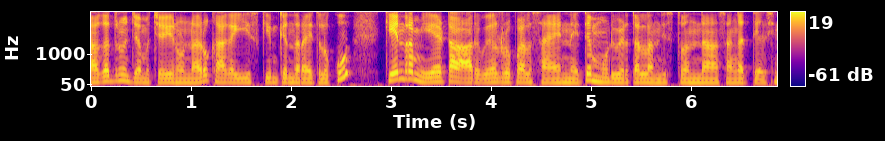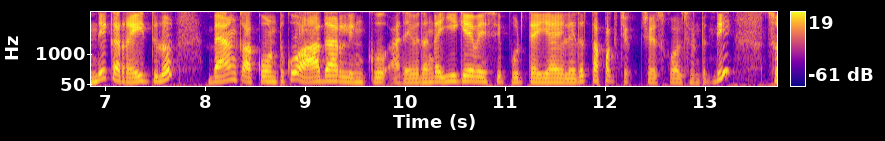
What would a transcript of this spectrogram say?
నగదును జమ చేయనున్నారు. కాగా ఈ స్కీమ్ కింద రైతులకు కేంద్రం ఏటా ఆరు వేల రూపాయల సాయాన్ని అయితే మూడు విడతలు అందిస్తున్న సంగతి తెలిసింది. ఇక రైతులు బ్యాంక్ అకౌంట్కు ఆధార్ లింకు అదేవిధంగా ఈకేవైసీ పూర్తి అయ్యాయో లేదో తప్పక చెక్ చేసుకోవాల్సి ఉంటుంది. సో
